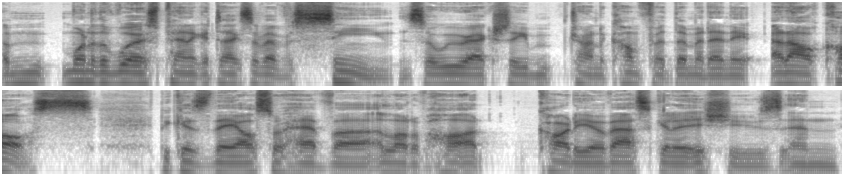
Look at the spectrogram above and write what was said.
um, one of the worst panic attacks I've ever seen. So we were actually trying to comfort them at any at all costs because they also have uh, a lot of heart cardiovascular issues, and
